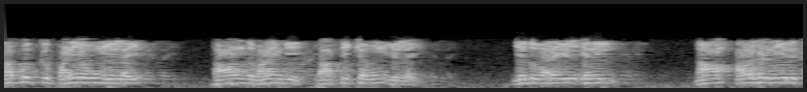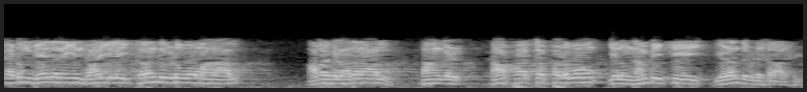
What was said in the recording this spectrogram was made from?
ரப்புக்கு பணியவும் இல்லை தாழ்ந்து வணங்கி பிரார்த்திக்கவும் இல்லை. எதுவரையில் எனில் நாம் அவர்கள் மீது கடும் வேதனையின் வாயிலை திறந்து விடுவோமானால் அவர்கள் அதனால் தாங்கள் காப்பாற்றப்படுவோம் எனும் நம்பிக்கையை இழந்து விடுகிறார்கள்.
